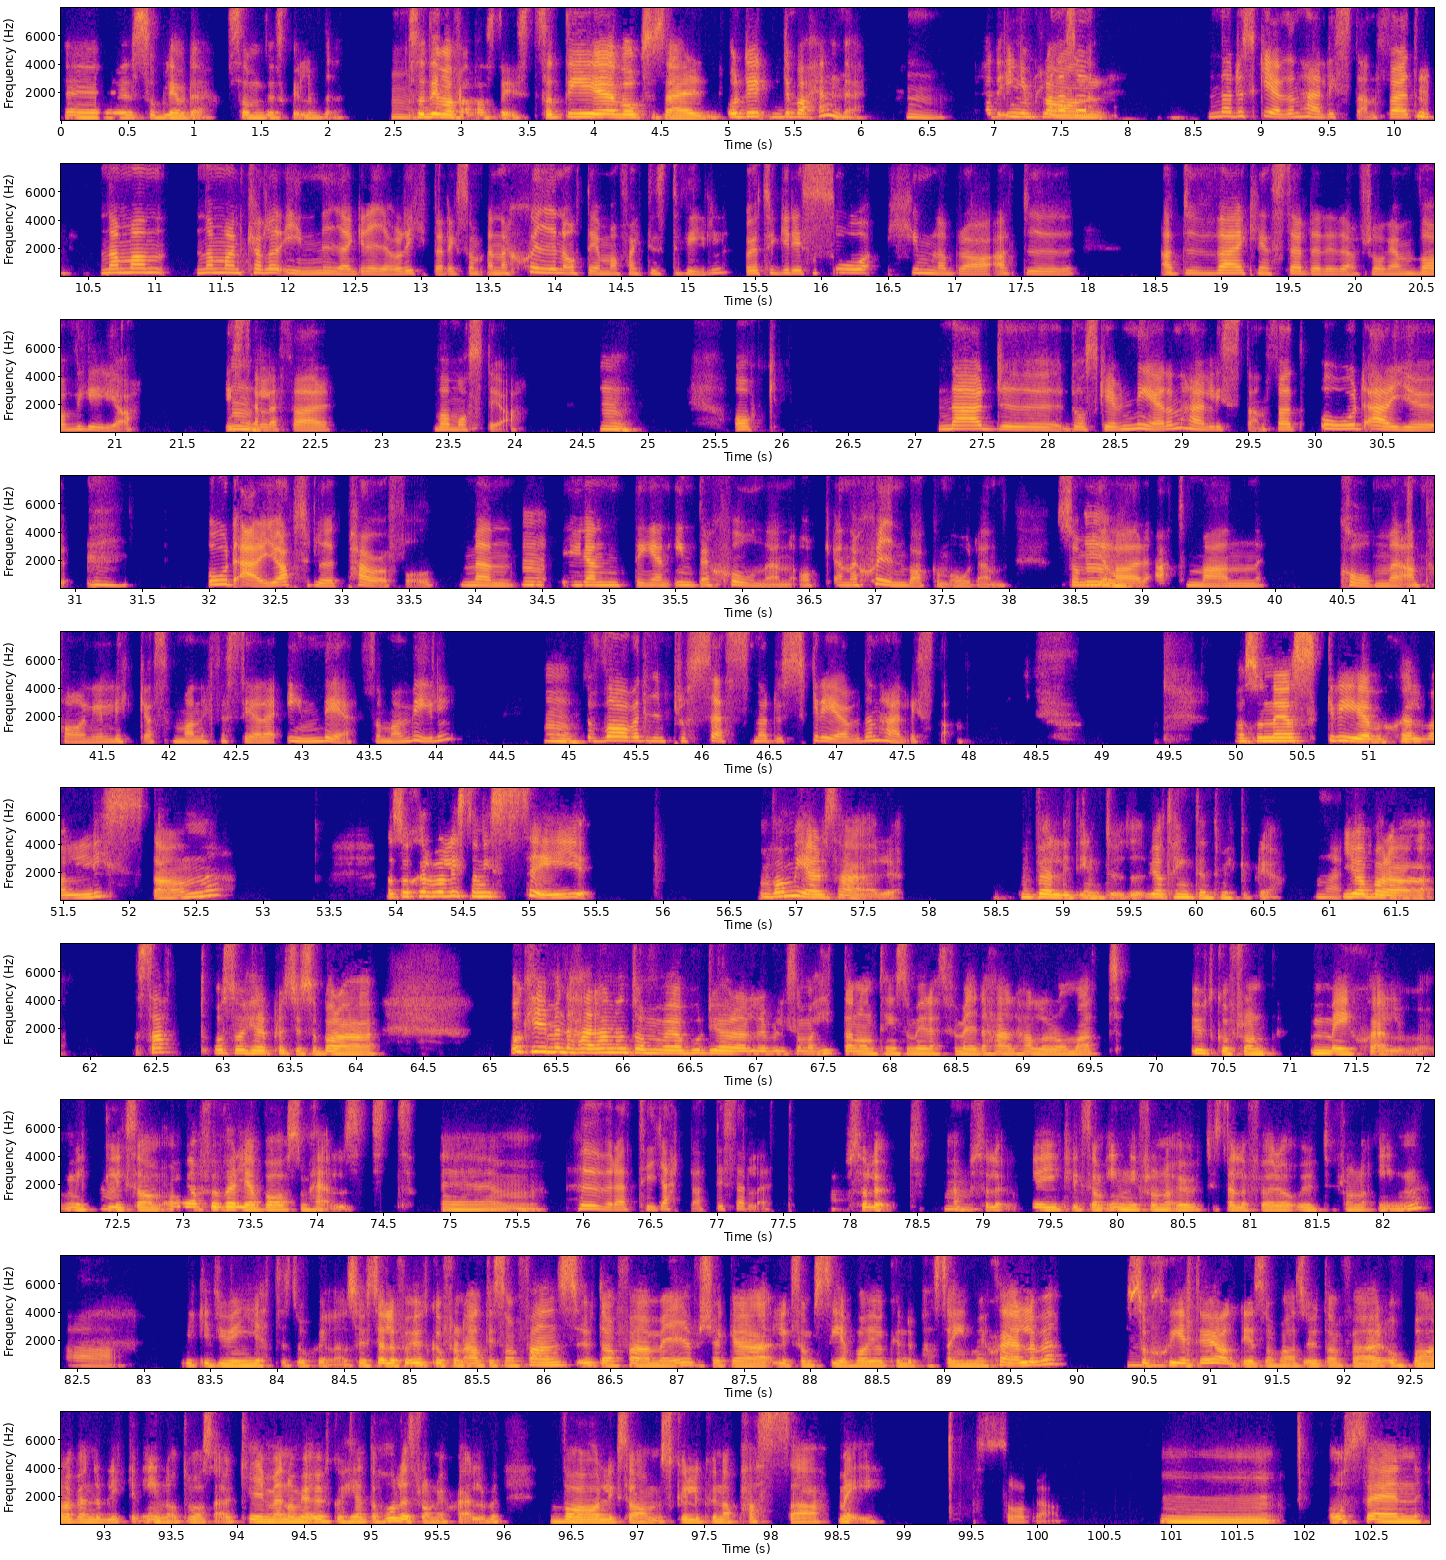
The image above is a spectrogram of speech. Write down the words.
så blev det som det skulle bli. Mm. Så det var fantastiskt. Så det var också så här, och det, det bara hände. Mm. Jag hade ingen plan. Men alltså- När du skrev den här listan, för att när man, när man kallar in nya grejer och riktar liksom energin åt det man faktiskt vill. Och jag tycker det är så himla bra att du, att du verkligen ställde dig den frågan, vad vill jag? Mm. Istället för, vad måste jag? Mm. Och när du då skrev ner den här listan, för att ord är ju, ord är ju absolut powerful, men Mm. det är egentligen intentionen och energin bakom orden som Mm. gör att man kommer antagligen lyckas manifestera in det som man vill. Mm. Så vad var din process när du skrev den här listan? Alltså när jag skrev själva listan, alltså själva listan i sig var mer så här väldigt intuitiv. Jag tänkte inte mycket på det. Nej. Jag bara satt och så helt plötsligt så bara okej men det här handlar inte om vad jag borde göra eller liksom att hitta någonting som är rätt för mig. Det här handlar om att utgå från mig själv. Mitt, Mm. liksom, om jag får välja vad som helst. Ehm, Huvudet till hjärtat istället. absolut, Mm. absolut. Jag gick liksom inifrån och ut istället för att utifrån och in. Ah. Vilket ju är en jättestor skillnad. Så istället för att utgå från allt det som fanns utanför mig och försöka liksom se vad jag kunde passa in mig själv. Så Mm. sket jag i allt det som fanns utanför och bara vände blicken inåt och var så här, okej men om jag utgår helt och hållet från mig själv, vad liksom skulle kunna passa mig? Så bra. Mm. Och sen,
